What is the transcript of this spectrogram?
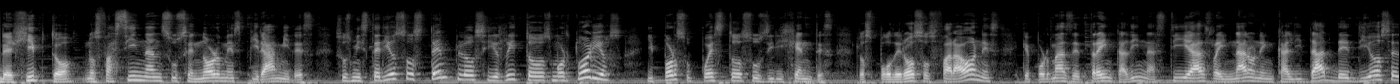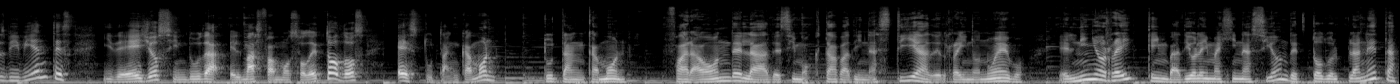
De Egipto nos fascinan sus enormes pirámides, sus misteriosos templos y ritos mortuorios, y por supuesto sus dirigentes, los poderosos faraones, que por más de 30 dinastías reinaron en calidad de dioses vivientes, y de ellos, sin duda, el más famoso de todos es Tutankamón. Tutankamón, faraón de la decimoctava dinastía del Reino Nuevo, el niño rey que invadió la imaginación de todo el planeta.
